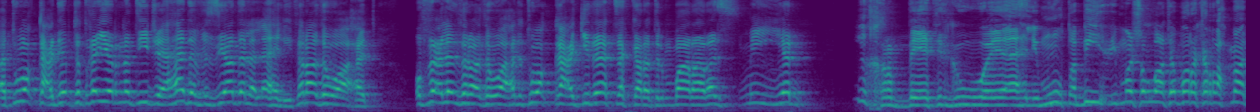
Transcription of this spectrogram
أتوقع دي بتتغير نتيجة. هدف زيادة للأهلي ثلاثة واحد. وفعلا ثلاثة واحد. أتوقع كذا تسكرت المباراة رسميا. يخرب بيت القوة يا أهلي. مو طبيعي. ما شاء الله تبارك الرحمن.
